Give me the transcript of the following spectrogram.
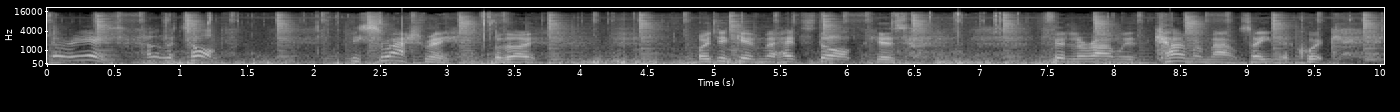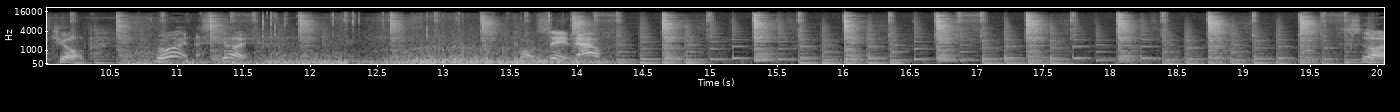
There he is at the top. He smashed me. Although I did give him a head start because fiddling around with camera mounts ain't a quick job. Right, let's go. Can't see him now. So,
